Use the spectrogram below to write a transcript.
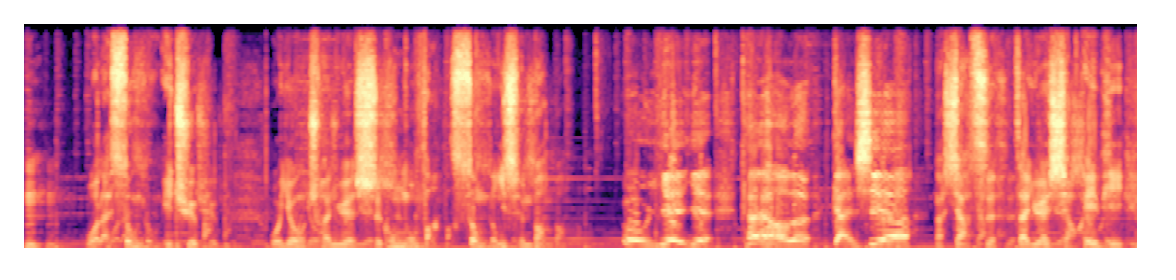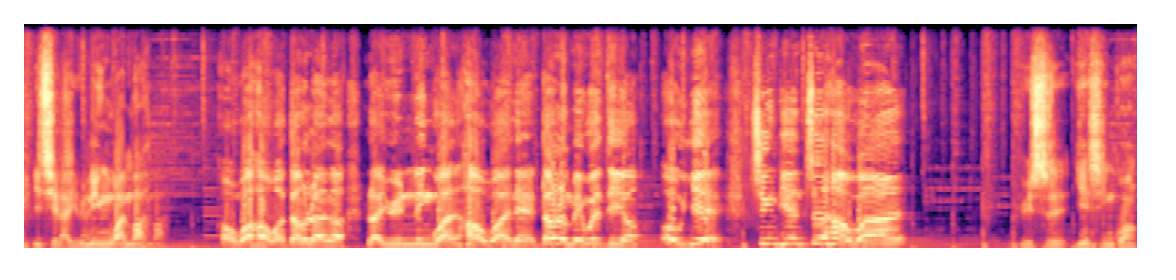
哼哼，我来送你回去吧，我用穿越时空魔法送你一程吧。”哦耶耶，太好了，感谢啊！那下次再约小黑皮一起来云林玩吧。好啊好啊，当然了，来云林玩好玩哎，当然没问题哦。哦耶，今天真好玩。于是叶星光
